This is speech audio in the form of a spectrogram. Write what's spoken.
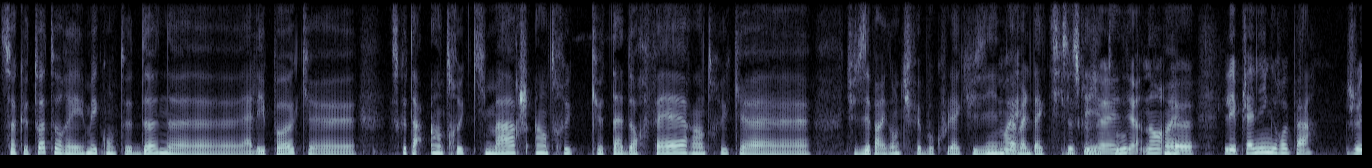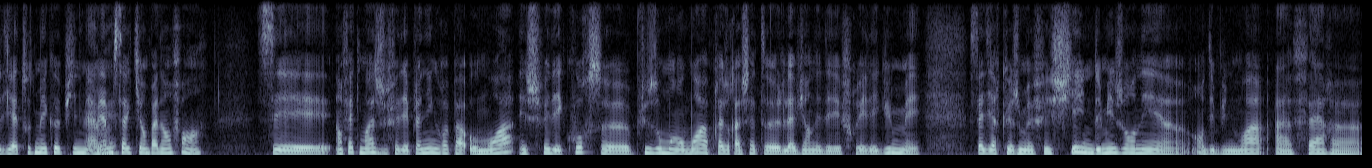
soit que toi, tu aurais aimé qu'on te donne euh, à l'époque euh, Est-ce que tu as un truc qui marche, un truc que tu adores faire, un truc... tu disais par exemple, tu fais beaucoup la cuisine, Ouais, pas mal C'est d'activités ce que j'allais dire. Non, Ouais. les plannings repas. Je le dis à toutes mes copines, mais Ah même ouais. celles qui n'ont pas d'enfants. hein. C'est en fait moi je fais des plannings repas au mois et je fais des courses euh, plus ou moins au mois. Après je rachète euh, de la viande et des fruits et légumes, mais c'est-à-dire que je me fais chier une demi-journée euh, en début de mois à faire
